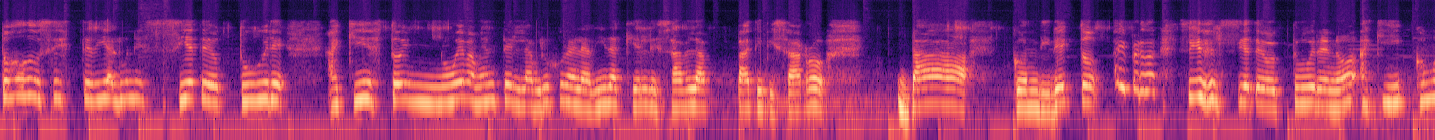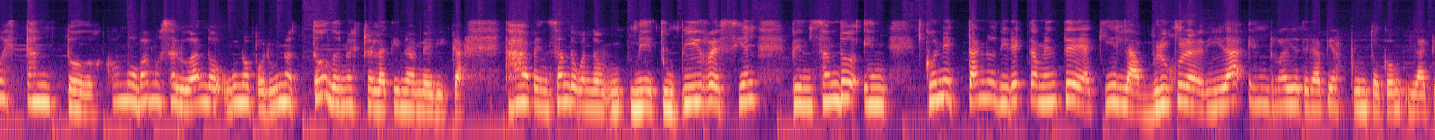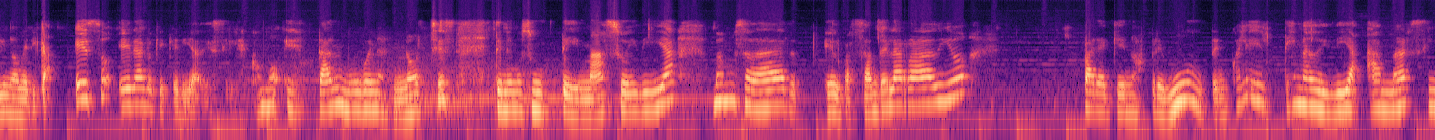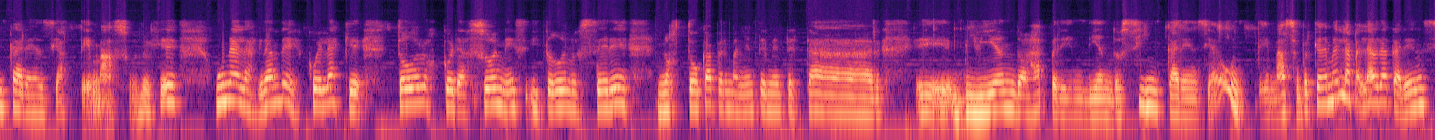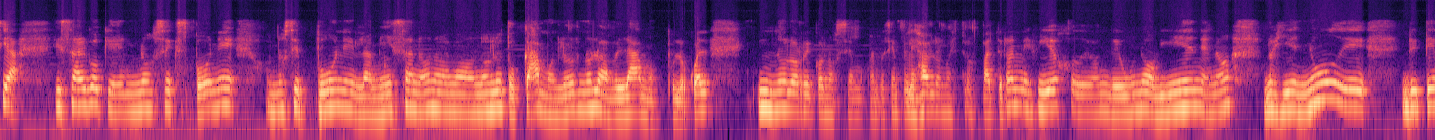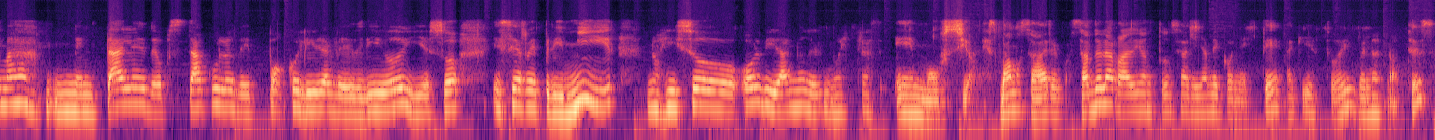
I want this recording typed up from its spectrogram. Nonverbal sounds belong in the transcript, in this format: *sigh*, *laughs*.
Todos este día, lunes 7 de octubre? Aquí estoy nuevamente en la Brújula de la Vida. Quien les habla, Patti Pizarro. Va con directo, ay, perdón, sí, el 7 de octubre, ¿no? Aquí, ¿cómo están todos? ¿Cómo vamos saludando uno por uno todo nuestra Latinoamérica? Estaba pensando cuando me tupí recién, pensando en conectarnos directamente de aquí en la brújula de vida en radioterapias.com Latinoamérica. Eso era lo que quería decirles. ¿Cómo están? Muy buenas noches. Tenemos un temazo hoy día. Vamos a dar el WhatsApp de la radio para que nos pregunten cuál es el tema de hoy día, amar sin carencias, temazo. Lo dije, una de las grandes escuelas que todos los corazones y todos los seres nos toca permanentemente estar eh, viviendo, aprendiendo, sin carencia. Un temazo, porque además la palabra carencia es algo que no se expone o no se pone en la mesa, no, no, no, no lo tocamos, no, no lo hablamos, por lo cual no lo reconocemos. Cuando siempre les hablo de nuestros patrones viejos, de donde uno viene, ¿no? Nos llenó de, temas mentales, de obstáculos, de poco libre albedrío y eso, ese reprimir nos hizo olvidarnos de nuestras emociones. Vamos a dar el WhatsApp de la radio, entonces ahora ya me conecté, aquí estoy, buenas noches.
